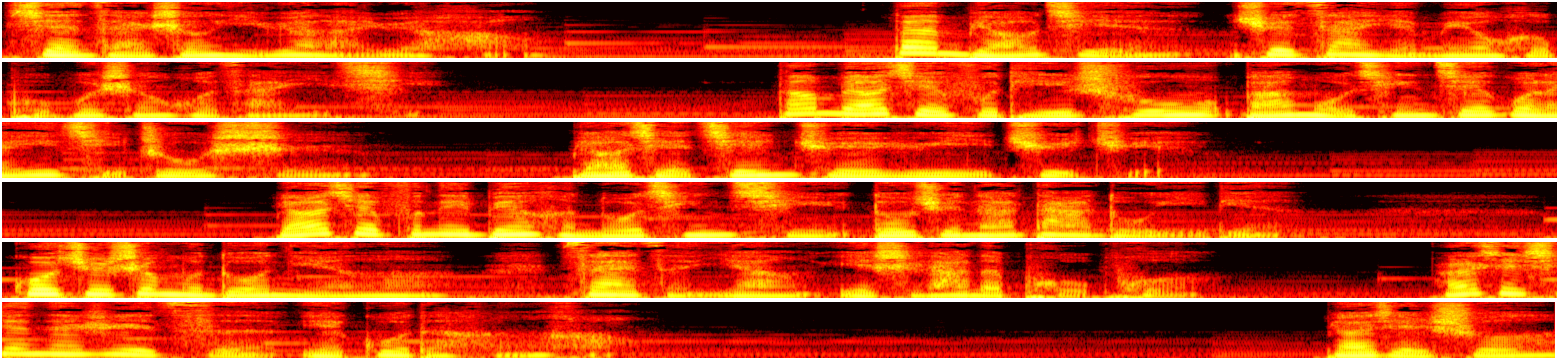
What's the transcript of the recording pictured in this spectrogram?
现在生意越来越好，但表姐却再也没有和婆婆生活在一起。当表姐夫提出把母亲接过来一起住时，表姐坚决予以拒绝。表姐夫那边很多亲戚都劝她大度一点，过去这么多年了，再怎样也是她的婆婆，而且现在日子也过得很好。表姐说，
